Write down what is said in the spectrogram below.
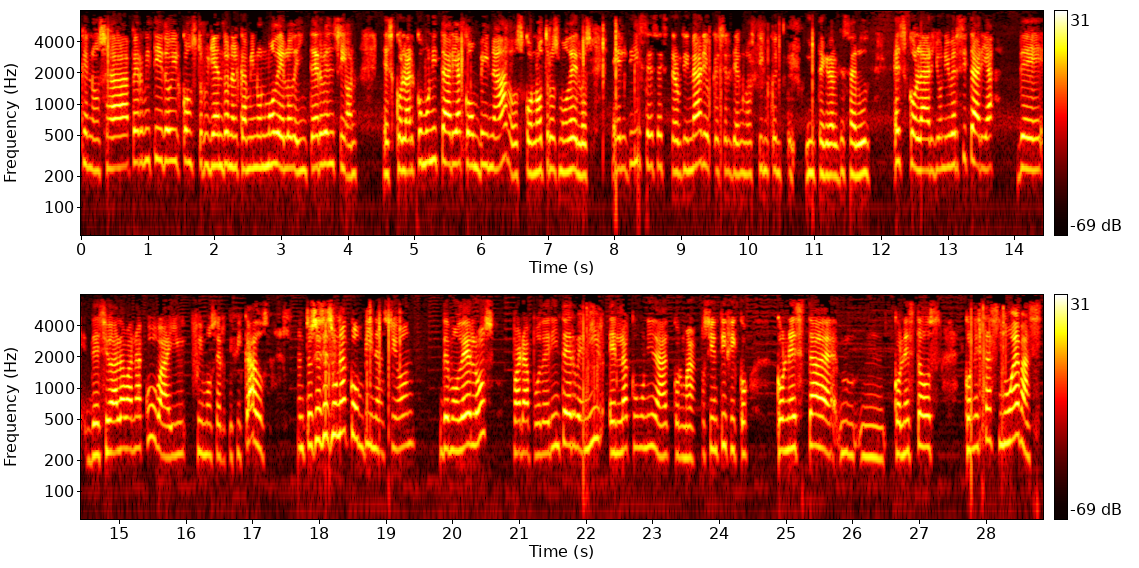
que nos ha permitido ir construyendo en el camino un modelo de intervención escolar comunitaria combinados con otros modelos. El DICE es extraordinario, que es el Diagnóstico Int- Integral de Salud Escolar y Universitaria de, de Ciudad La Habana, Cuba, y fuimos certificados. Entonces es una combinación de modelos para poder intervenir en la comunidad con marco científico, con esta, mm, mm, con estos, con estas nuevas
